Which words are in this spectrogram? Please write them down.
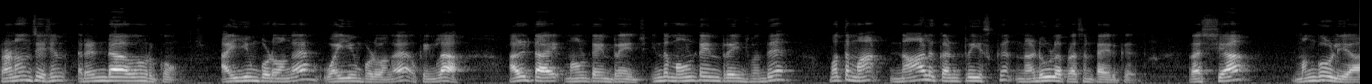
ப்ரனவுன்சியேஷன் ரெண்டாகவும் இருக்கும். ஐயும் போடுவாங்க ஒய்யும் போடுவாங்க ஓகேங்களா அல்டாய் மவுண்டைன் ரேஞ்ச் இந்த மவுண்டைன் ரேஞ்ச் வந்து மொத்தமாக நாலு கண்ட்ரீஸ்க்கு நடுவில் ப்ரெசென்ட் ஆயிருக்கு. ரஷ்யா மங்கோலியா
